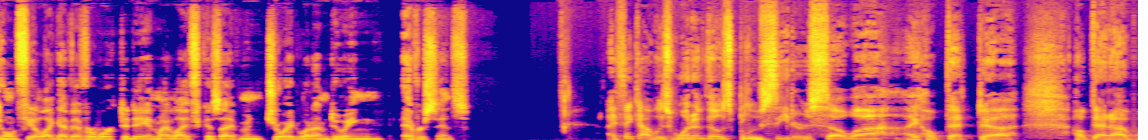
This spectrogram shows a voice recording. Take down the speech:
don't feel like I've ever worked a day in my life because I've enjoyed what I'm doing ever since. I think I was one of those blue seaters, so uh, I hope that uh, hope that I,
